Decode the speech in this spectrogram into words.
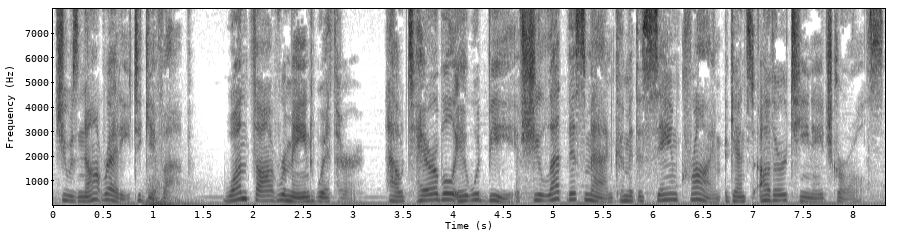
she was not ready to give up. One thought remained with her how terrible it would be if she let this man commit the same crime against other teenage girls.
